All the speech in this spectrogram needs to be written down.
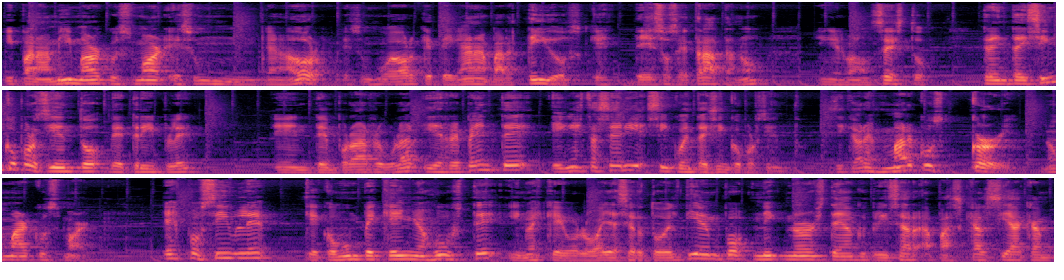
Y para mí Marcus Smart es un ganador, es un jugador que te gana partidos, que de eso se trata, ¿no? En el baloncesto. 35% de triple en temporada regular y de repente en esta serie 55%. Así que ahora es Marcus Curry, no Marcus Smart. Es posible que como un pequeño ajuste, y no es que lo vaya a hacer todo el tiempo, Nick Nurse tenga que utilizar a Pascal Siakam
